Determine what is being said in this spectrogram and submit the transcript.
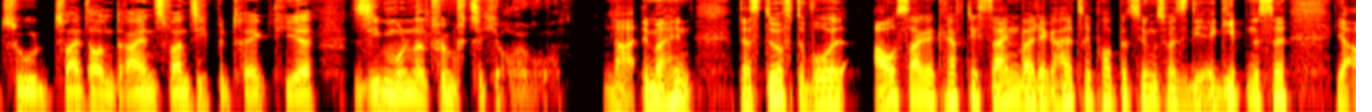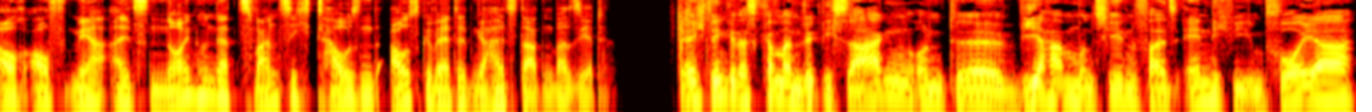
zu 2023 beträgt hier 750 Euro. Na, immerhin. Das dürfte wohl aussagekräftig sein, weil der Gehaltsreport bzw. die Ergebnisse ja auch auf mehr als 920.000 ausgewerteten Gehaltsdaten basiert. Ja, ich denke, das kann man wirklich sagen. Und äh, wir haben uns jedenfalls ähnlich wie im Vorjahr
